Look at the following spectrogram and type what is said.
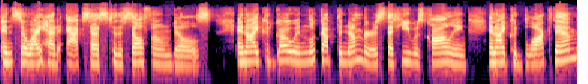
and so i had access to the cell phone bills. And i could go and look up the numbers that he was calling and i could block them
